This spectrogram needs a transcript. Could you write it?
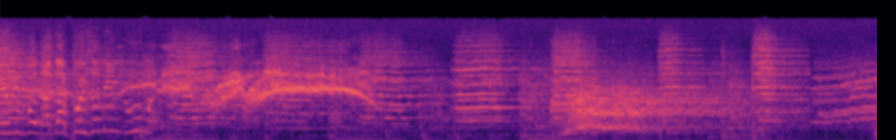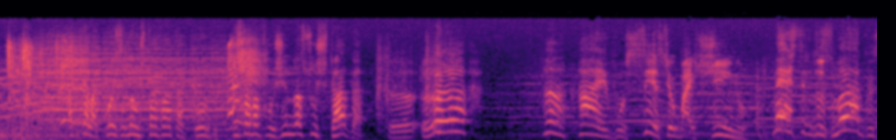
Eu não vou nadar coisa nenhuma. Aquela coisa não estava atacando. Estava fugindo assustada. Ah, ah, ai, você, seu baixinho. Mestre dos magos.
